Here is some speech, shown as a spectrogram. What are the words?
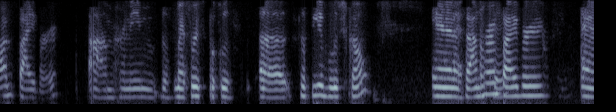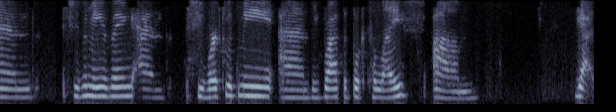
on Fiverr. Um, her name, my first book was uh, Sophia Blushko, and I found her on Fiverr, and she's amazing and she worked with me and we brought the book to life. Um, yes.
